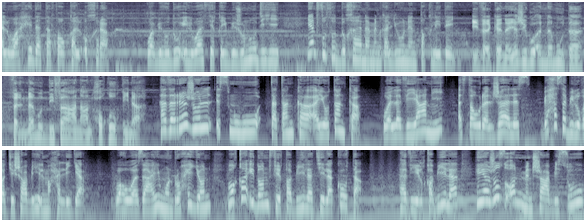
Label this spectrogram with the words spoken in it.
الواحدة فوق الأخرى وبهدوء الواثق بجنوده ينفث الدخان من غليون تقليدي. إذا كان يجب أن نموت فلنمت دفاعا عن حقوقنا. هذا الرجل اسمه تاتانكا أيوتانكا والذي يعني الثور الجالس بحسب لغة شعبه المحلية وهو زعيم روحي وقائد في قبيلة لاكوتا. هذه القبيلة هي جزء من شعب سو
